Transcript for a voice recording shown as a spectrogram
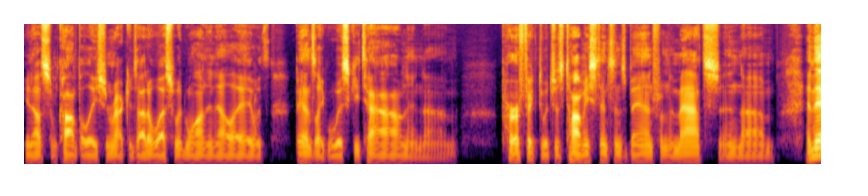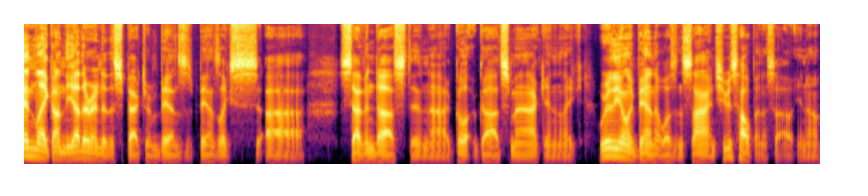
you know, some compilation records out of Westwood One in L.A. with bands like Whiskeytown and um, Perfect, which is Tommy Stinson's band from the Mats, and um, and then like on the other end of the spectrum, bands bands like uh, Sevendust and uh, Go- Godsmack, and like we're the only band that wasn't signed. She was helping us out, you know.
